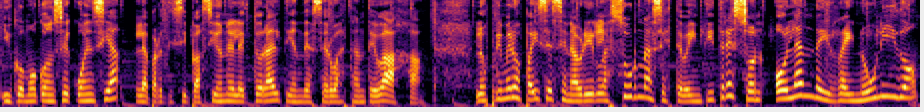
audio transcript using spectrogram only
y como consecuencia la participación electoral tiende a ser bastante baja. Los primeros países en abrir las urnas este 23 son Holanda y Reino Unido.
